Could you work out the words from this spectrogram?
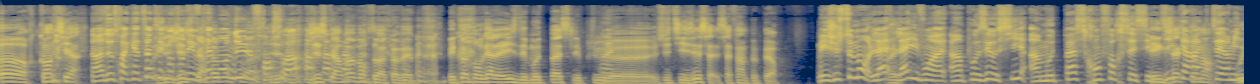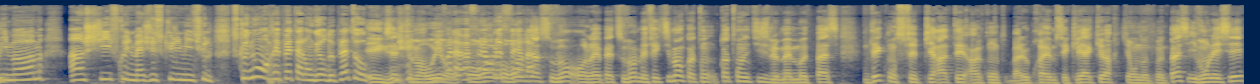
Or, quand il y a... 1, 2, 3, 4, 5, c'est quand on est vraiment nul, François. J'espère pas pour toi quand même. Mais quand on regarde la liste des mots de passe les plus utilisés, ça, ça fait un peu peur. Mais justement, là, là, ils vont imposer aussi un mot de passe renforcé. C'est 10 caractères minimum, un chiffre, une majuscule, une minuscule. Ce que nous, on répète à longueur de plateau. Exactement, oui. Mais voilà, on, va falloir on, le faire, revient souvent, on le répète souvent, mais effectivement, quand on, quand on utilise le même mot de passe, dès qu'on se fait pirater un compte, bah, le problème, c'est que les hackers qui ont notre mot de passe, ils vont laisser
